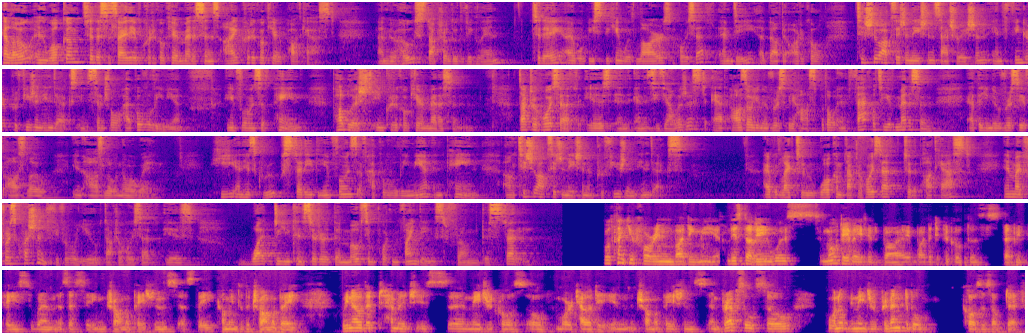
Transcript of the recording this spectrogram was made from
Hello, and welcome to the Society of Critical Care Medicine's iCritical Care podcast. I'm your host, Dr. Ludwig Lin. Today, I will be speaking with Lars Høiseth, MD, about the article Tissue Oxygenation Saturation and Finger Perfusion Index in Central Hypovolemia Influence of Pain, published in Critical Care Medicine. Dr. Høiseth is an anesthesiologist at Oslo University Hospital and Faculty of Medicine at the University of Oslo in Oslo, Norway. He and his group studied the influence of hypovolemia and pain on tissue oxygenation and perfusion index. I would like to welcome Dr. Høiseth to the podcast. And my first question for you, Dr. Høiseth, is what do you consider the most important findings from this study? Well, thank you for inviting me. This study was motivated by, by the difficulties that we face when assessing trauma patients as they come into the trauma bay we know that hemorrhage is a major cause of mortality in trauma patients and perhaps also one of the major preventable causes of death.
